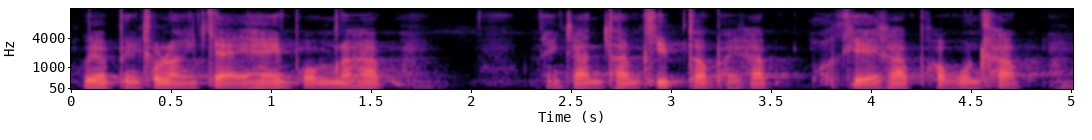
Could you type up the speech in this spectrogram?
เพื่อเป็นกำลังใจให้ผมนะครับ ในการทำคลิปต่อไปครับ โอเคครับ ขอบคุณครับ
